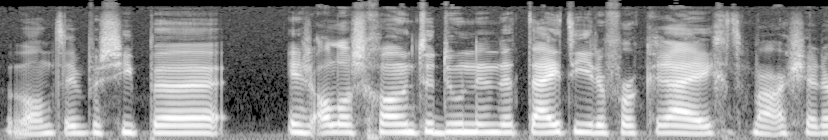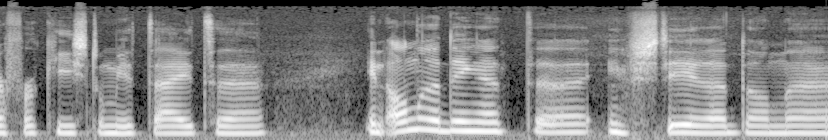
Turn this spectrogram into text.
Want in principe is alles gewoon te doen in de tijd die je ervoor krijgt. Maar als je ervoor kiest om je tijd eh, in andere dingen te investeren, dan eh,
